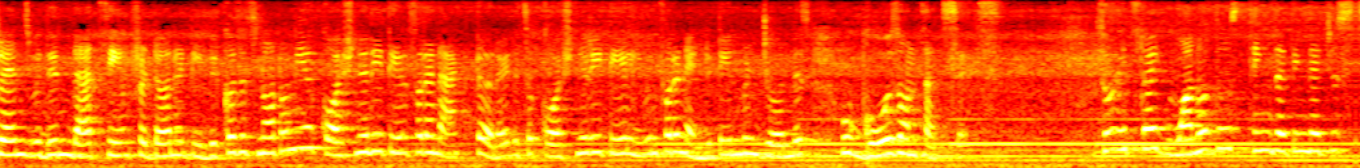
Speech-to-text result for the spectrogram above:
friends within that same fraternity because it's not only a cautionary tale for an actor, right? It's a cautionary tale even for an entertainment journalist who goes on such sets. So it's like one of those things I think that just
